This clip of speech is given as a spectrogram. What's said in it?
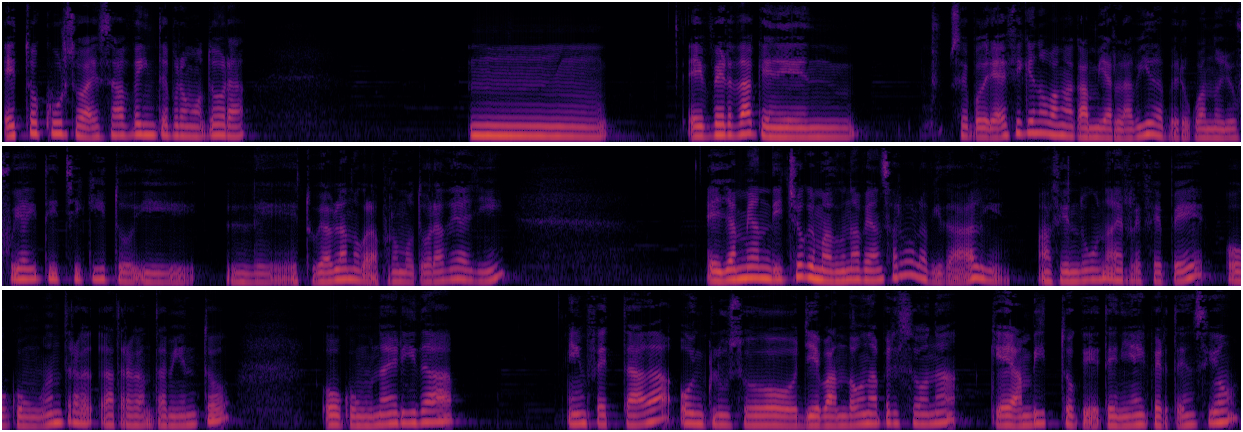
estos cursos a esas 20 promotoras mmm, es verdad que se podría decir que no van a cambiar la vida, pero cuando yo fui a Haití chiquito y le estuve hablando con las promotoras de allí, ellas me han dicho que más de una vez han salvado la vida a alguien, haciendo una RCP o con un atragantamiento o con una herida infectada o incluso llevando a una persona que han visto que tenía hipertensión,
